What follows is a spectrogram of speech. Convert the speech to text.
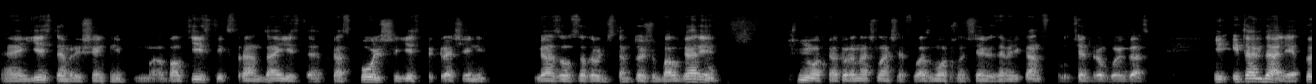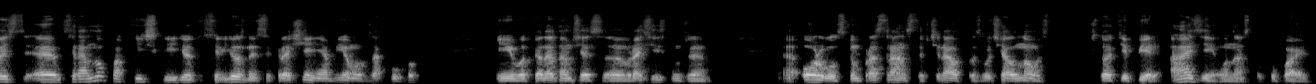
э, есть там решение балтийских стран, да, есть отказ Польши, есть прекращение газового сотрудничества там той же Болгарии вот, которая нашла сейчас возможность через американцев получать другой газ. и, и так далее. То есть э, все равно фактически идет серьезное сокращение объемов закупок. И вот когда там сейчас в российском же Орвелском пространстве вчера вот прозвучала новость, что теперь Азия у нас покупает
